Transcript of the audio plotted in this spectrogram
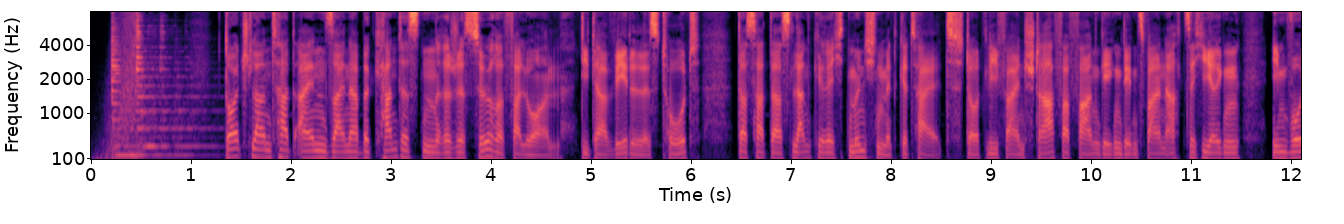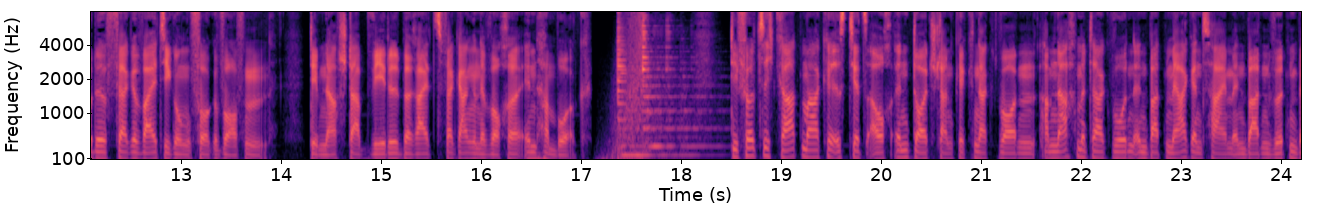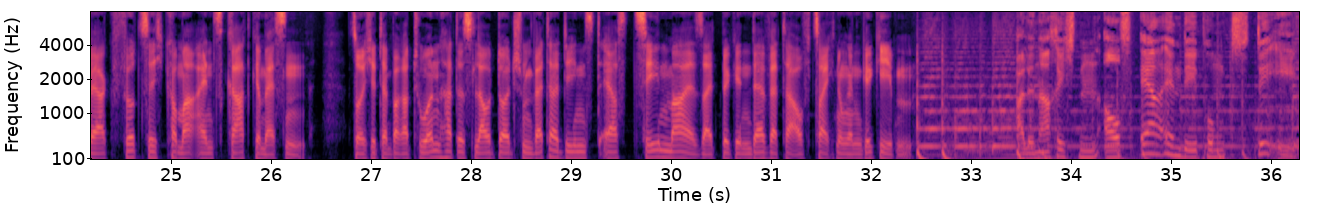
Deutschland hat einen seiner bekanntesten Regisseure verloren. Dieter Wedel ist tot. Das hat das Landgericht München mitgeteilt. Dort lief ein Strafverfahren gegen den 82-Jährigen. Ihm wurde Vergewaltigung vorgeworfen. Demnach starb Wedel bereits vergangene Woche in Hamburg. Die 40-Grad-Marke ist jetzt auch in Deutschland geknackt worden. Am Nachmittag wurden in Bad Mergentheim in Baden-Württemberg 40,1 Grad gemessen. Solche Temperaturen hat es laut deutschem Wetterdienst erst zehnmal seit Beginn der Wetteraufzeichnungen gegeben. Alle Nachrichten auf rnd.de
